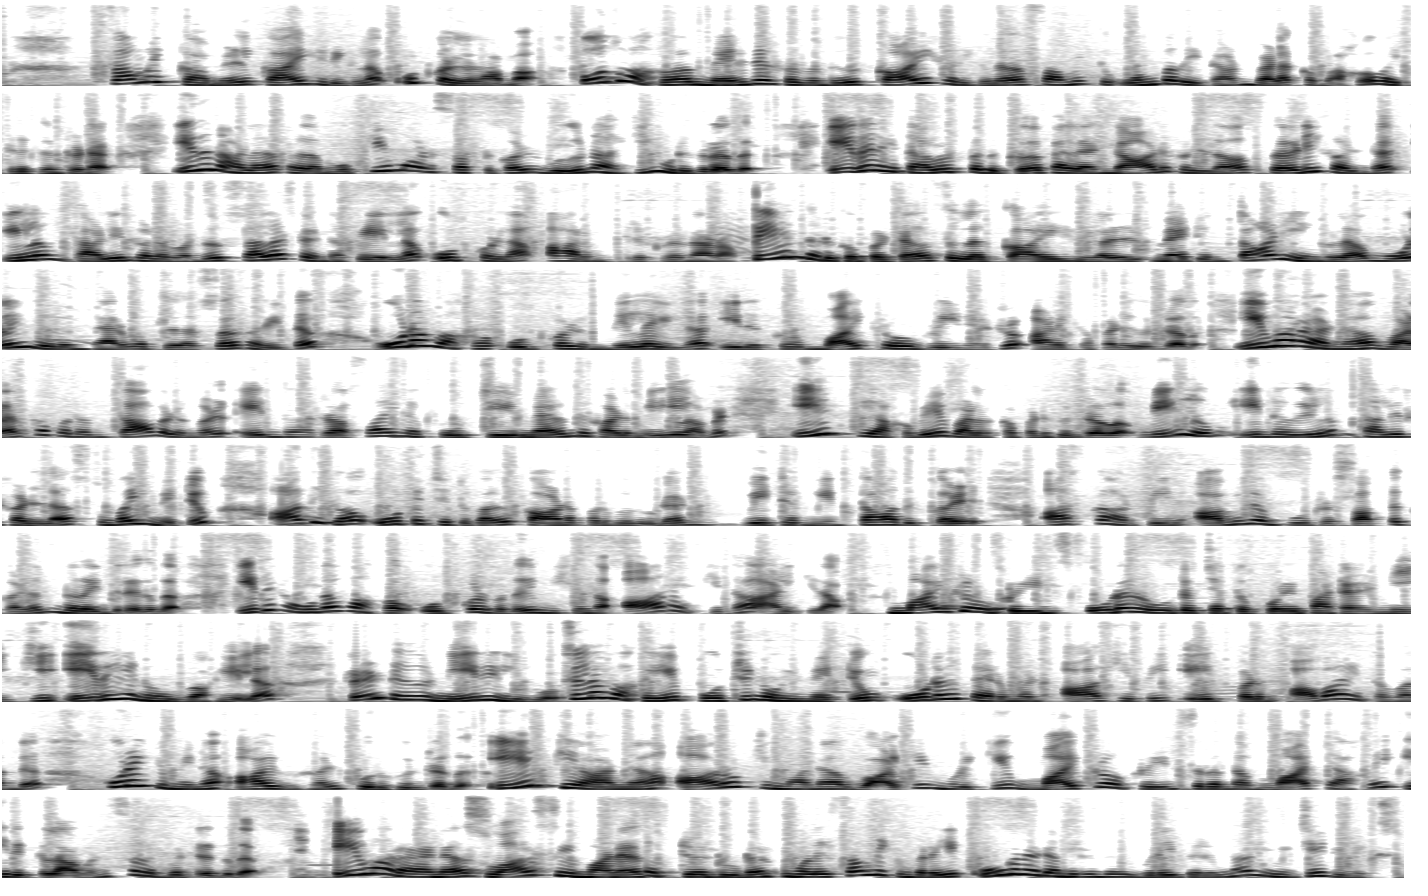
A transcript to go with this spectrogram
சமைக்காமல் காய்கறிகளை உட்கொள்ளலாமா? பொதுவாக மனிதர்கள் வந்து காய்கறிகளை சமைத்து உண்பதை தான் வழக்கமாக வைத்திருக்கின்றனர். இதனால பல முக்கியமான சத்துக்கள் வீணாகி விடுகிறது. இதனை தவிர்ப்பதற்கு பல நாடுகள்ல செடி கண்ட இளம் தளிர்களை வந்து சலட் என்ற பெயர்ல உட்கொள்ள ஆரம்பித்திருக்கின்றனர் தேர்ந்தெடுக்கப்பட்ட சில காய்கறிகள் மற்றும் தானியங்களை முளைவிடும் பருவத்தில் சேகரித்து உணவாக உட்கொள்ளும் நிலையில இதுக்கு மைக்ரோ கிரீன் என்று அழைக்கப்படுகின்றது. இவ்வாறான வளர்க்கப்படும் தாவரங்கள் எந்த ரசாயன பூச்சி மருந்துகளும் இல்லாமல் இயற்கையாகவே வளர்க்கப்படுகின்றது. மேலும் இந்த இளம் தளிர்களில் சுவை மற்றும் அதிக ஊட்டச்சத்துக்கள் காணப்படுவதுடன் விட்டமின் தாதுக்கள் அஸ்கார்பின் அமிலம் போன்ற சத்துக்களும் நிறைந்திருக்குது இதன் உணவாக உட்கொள்வது மிகுந்த ஆரோக்கியத்தை அளிக்கிறார் மைக்ரோ கிரீன்ஸ் உடல் ஊட்டச்சத்து குறைபாட்டை நீக்கி இதய நோய் வகையில ரெண்டு நீரிழிவு சில வகை புற்றுநோய் மற்றும் உடல் பெருமன் ஆகியவை ஏற்படும் அபாயத்தை வந்து குறைக்கும் என ஆய்வுகள் கூறுகின்றது. இயற்கையான ஆரோக்கியமான வாழ்க்கை முறைக்கு மைக்ரோ கிரீன் சிறந்த மாற்றாக இருக்கலாம்னு சொல்லப்பட்டிருக்குது. இவ்வாறான சுவாரஸ்யமான உங்களை சந்திக்கும் வரை உங்களிடமிருந்து விடைபெறும் நான் விஜய் டிலெக்ஸ்.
